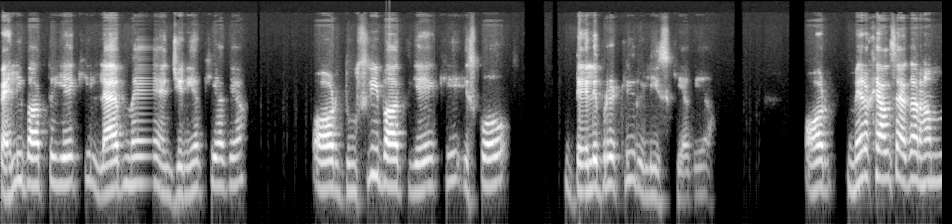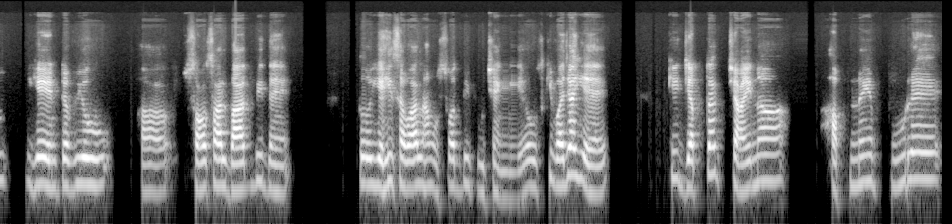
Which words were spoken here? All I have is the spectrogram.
पहली बात तो ये कि लैब में इंजीनियर किया गया और दूसरी बात ये कि इसको डिलिबरेटली रिलीज़ किया गया। और मेरे ख्याल से अगर हम ये इंटरव्यू सौ साल बाद भी दें तो यही सवाल हम उस वक्त भी पूछेंगे। उसकी वजह यह है कि जब तक चाइना अपने पूरे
